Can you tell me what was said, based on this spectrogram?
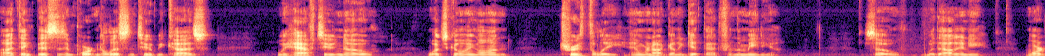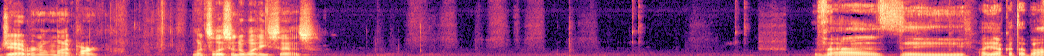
I think this is important to listen to because we have to know what's going on truthfully, and we're not going to get that from the media. So, without any more jabbering on my part, let's listen to what he says. ואז אה, היה כתבה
